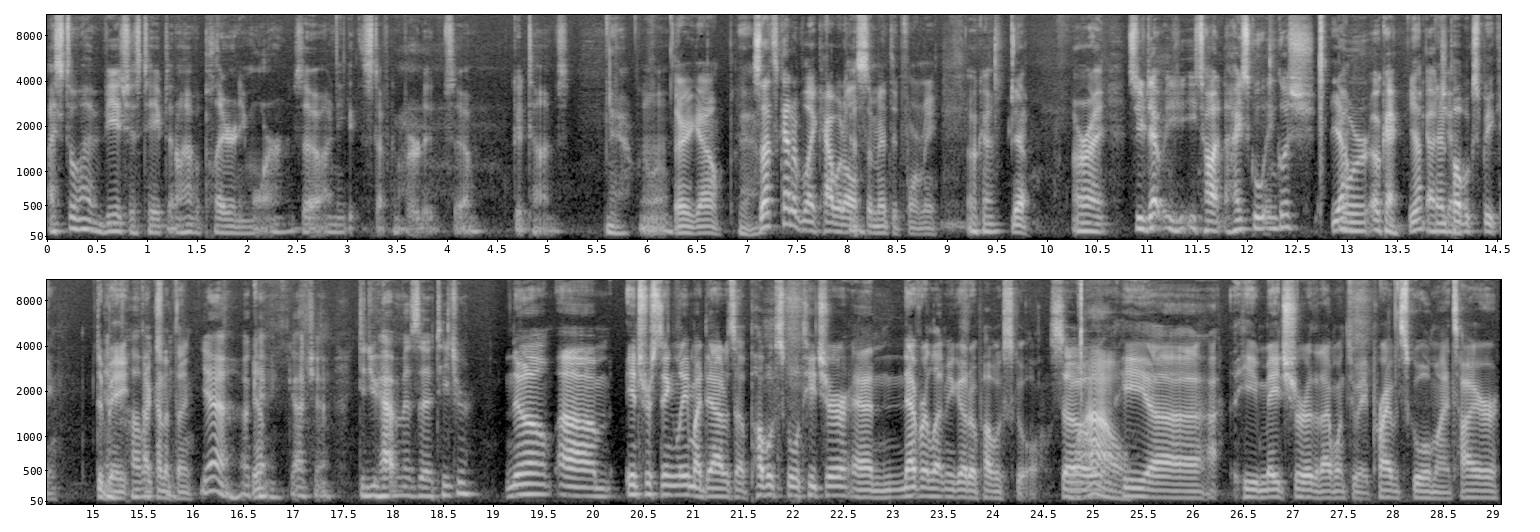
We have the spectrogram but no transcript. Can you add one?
I still have VHS tapes. I don't have a player anymore, so I need to get the stuff converted. So good times. Yeah. Oh, there you go. Yeah. So that's kind of like how it all cemented for me. Okay. Yeah. All right. So you, de- you you taught high school English? Yeah. Or okay. Yeah. Gotcha. And public speaking, And debate, that kind of thing. Yeah. Okay. Gotcha. Did you have him as a teacher? No. Um, interestingly, my dad was a public school teacher and never let me go to a public school. So Wow. he uh, he made sure that I went to a private school my entire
